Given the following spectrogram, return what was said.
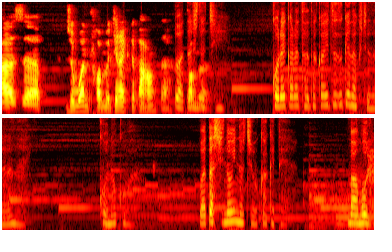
as uh, the one from a direct parent. uh, 私 from, たちこれから戦い続けなくちゃならないこの子は私の命を懸けて守る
